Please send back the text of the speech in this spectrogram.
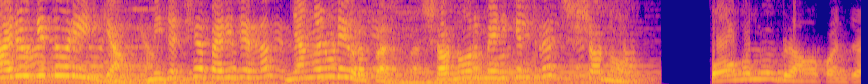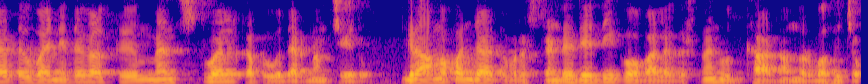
ആരോഗ്യത്തോടെ ഇരിക്കാം. മികച്ച പരിചരണം ഞങ്ങളുടെ ഉറപ്പ്. Shoranur medical trust Shoranur. കോവല്ലൂർ ഗ്രാമപഞ്ചായത്ത് വനിതകൾക്ക് മെൻസ്ട്രൽ കപ്പ് വിതരണം ചെയ്തു. ഗ്രാമപഞ്ചായത്ത് പ്രസിഡന്റ് രതി ഗോപാലകൃഷ്ണൻ ഉദ്ഘാടനം നിർവഹിച്ചു.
